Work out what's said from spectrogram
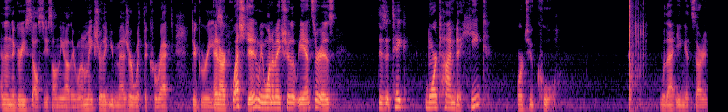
and then degrees Celsius on the other. We want to make sure that you measure with the correct degrees. And our question we want to make sure that we answer is, does it take more time to heat or to cool? With that, you can get started.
